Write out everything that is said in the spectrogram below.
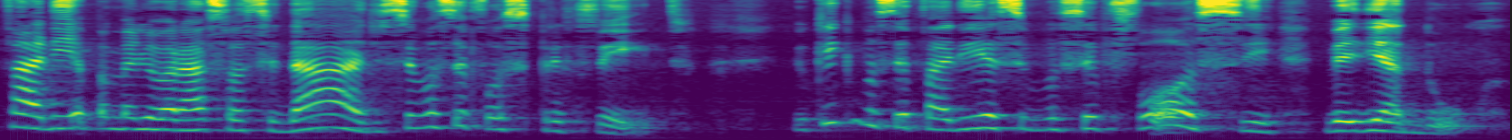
faria para melhorar a sua cidade se você fosse prefeito? E o que que você faria se você fosse vereador?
